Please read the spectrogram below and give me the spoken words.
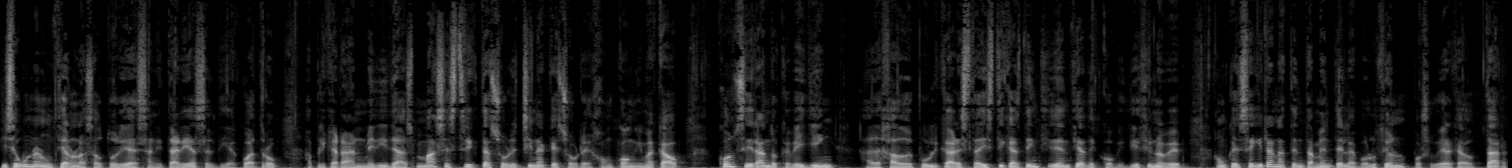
Y según anunciaron las autoridades sanitarias el día 4, aplicarán medidas más estrictas sobre China que sobre Hong Kong y Macao, considerando que Beijing ha dejado de publicar estadísticas de incidencia de COVID-19, aunque seguirán atentamente la evolución por si hubiera que adoptar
